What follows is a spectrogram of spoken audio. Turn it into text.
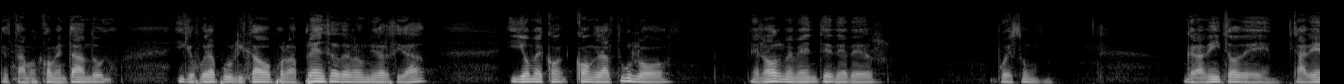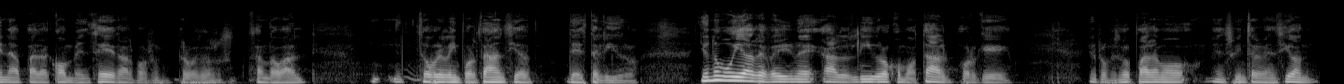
estamos comentando y que fuera publicado por la prensa de la universidad. Y yo me congratulo enormemente de haber puesto un granito de arena para convencer al profesor Sandoval sobre la importancia de este libro. Yo no voy a referirme al libro como tal, porque el profesor Páramo en su intervención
